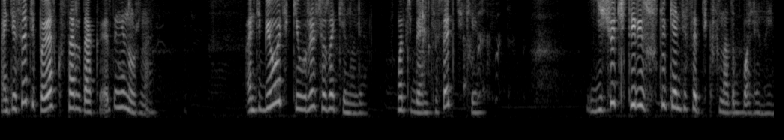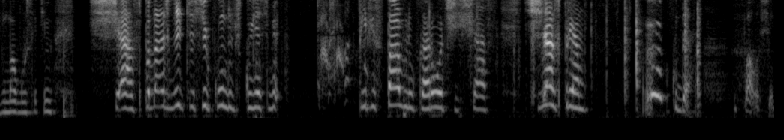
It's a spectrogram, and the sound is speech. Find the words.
Антисептик, повязка старый так. Это не нужно. Антибиотики уже все закинули. Вот тебе антисептики. Еще четыре штуки антисептиков надо. Блин, я не могу с этим. Сейчас, подождите секундочку, я себе переставлю, короче, сейчас. Сейчас прям. Куда? Упало все.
